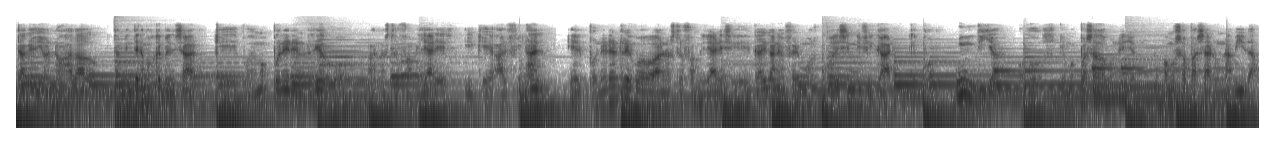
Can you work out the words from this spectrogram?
que Dios nos ha dado, también tenemos que pensar que podemos poner en riesgo a nuestros familiares y que al final el poner en riesgo a nuestros familiares y que caigan enfermos puede significar que por un día o dos que hemos pasado con ellos, nos vamos a pasar una vida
